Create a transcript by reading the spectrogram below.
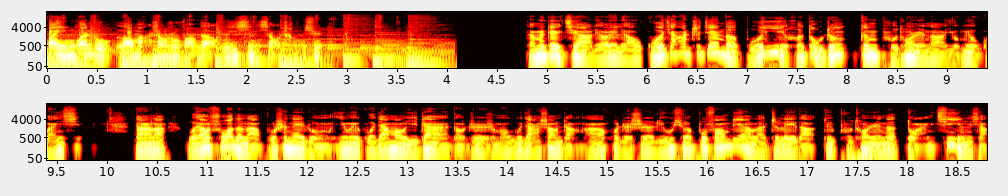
欢迎关注老马上书房的微信小程序。咱们这期啊，聊一聊国家之间的博弈和斗争跟普通人呢有没有关系？当然了，我要说的呢，不是那种因为国家贸易战导致什么物价上涨啊，或者是留学不方便了之类的对普通人的短期影响。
